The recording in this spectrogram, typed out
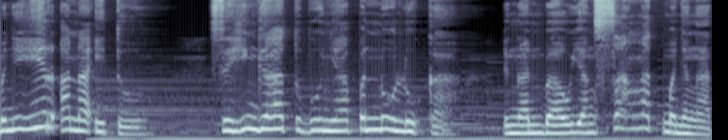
menyihir anak itu sehingga tubuhnya penuh luka dengan bau yang sangat menyengat.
